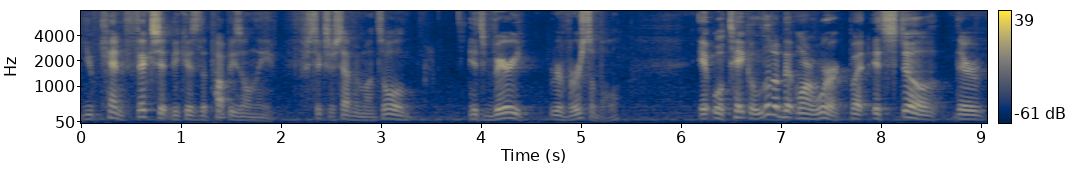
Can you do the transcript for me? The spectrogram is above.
you can fix it because the puppy's only six or seven months old. It's very reversible. It will take a little bit more work, but it's still they're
